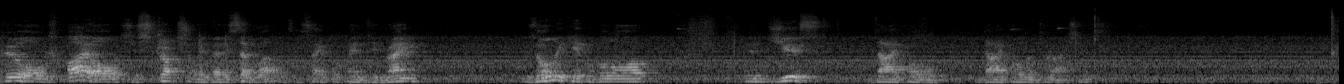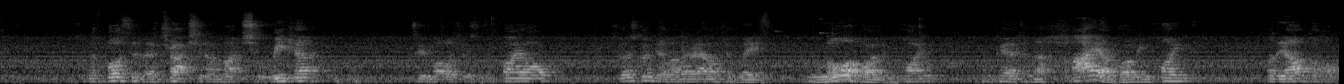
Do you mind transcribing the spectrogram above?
Our pool thiol, which is structurally very similar, it's a cyclopentene ring, is only capable of induced dipole dipole interactions. So the forces of attraction are much weaker between molecules of the thiol. So it's going to have a relatively lower boiling point compared to the higher boiling point for the alcohol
